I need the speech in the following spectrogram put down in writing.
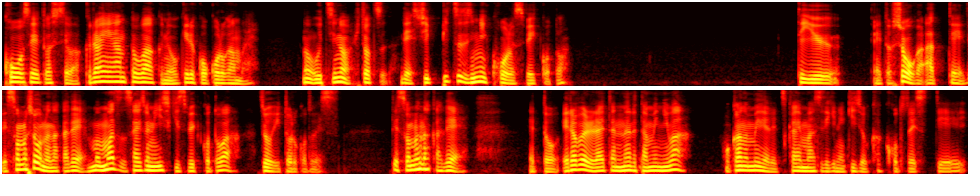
構成としては、クライアントワークにおける心構えのうちの一つで、執筆時に考慮すべきことっていうえっと、章があって、で、その章の中で、まあ、まず最初に意識すべきことは上位取ることです。で、その中で、えっと、選ばれるライターになるためには、他のメディアで使い回しできない記事を書くことですって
